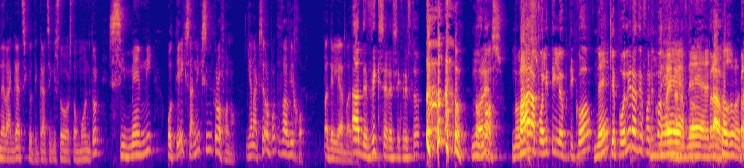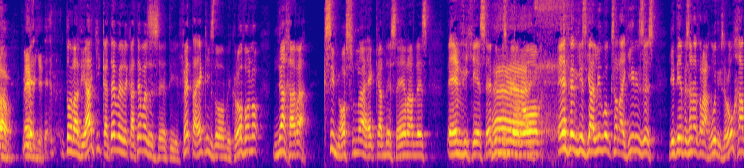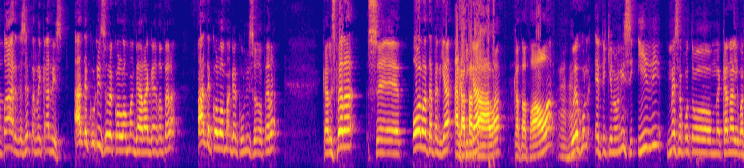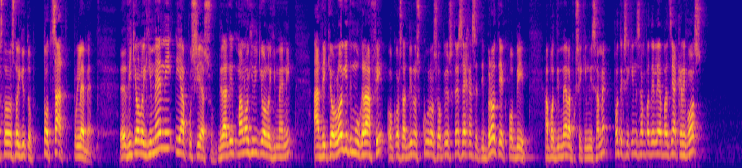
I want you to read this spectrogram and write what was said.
Στην οθόνη με ραγκάτσι και ότι κάτσει εκεί στο, στο monitor, σημαίνει ότι έχεις ανοίξει μικρόφωνο. Για να ξέρω πότε θα βήχω. Παντελία Μπατζή. Άντε, βήξερε εσύ Χριστό. Νονός. Νονός. Πάρα πολύ τηλεοπτικό Ναι. και πολύ ραδιοφωνικό θα Ναι, ήταν αυτό. ναι, μπράβο, ταυτόχρονα. μπράβο. Ναι, Έφυγε. ε, Το ραδιάκι κατέβε, κατέβαζες ε, τη φέτα, έκλεισες το μικρόφωνο, μια χαρά. Ξινόσουνα, έκανες, έρανες, έβηχες, έπινες Ε. νερό, έφευγες για λίγο, ξαναγύριζες γιατί έπαιζε ένα τραγούδι, ξέρω, ο χαμπάρι δεν σε έπαιρνε κανείς. Άντε κουνήσου ρε κολόμαγκα ράγκα εδώ πέρα. Άντε κολόμαγκα κουνήσου εδώ πέρα. Καλησπέρα σε όλα τα παιδιά αρχικά. Κατά τα άλλα. κατά τα άλλα, που έχουν επικοινωνήσει ήδη μέσα από το ε, κανάλι μας στο, στο YouTube. Το chat που λέμε. Ε, δικαιολογημένη η απουσία σου. Δηλαδή, μάλλον όχι δικαιολογημένη, αδικαιολόγητη μου γράφει ο Κωνσταντίνος Κούρος, ο οποίος χθες έχασε την πρώτη εκπομπή από τη μέρα που ξεκινήσαμε. Πότε ξεκινήσαμε, Παντελέα Μπατζή, ακριβώς;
